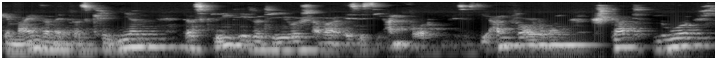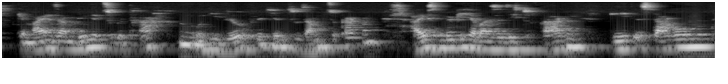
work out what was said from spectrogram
gemeinsam etwas kreieren, das klingt esoterisch, aber es ist die Anforderung. Es ist die Anforderung, statt nur gemeinsam Dinge zu betrachten und die Würfelchen zusammenzupacken, heißt möglicherweise sich zu fragen, geht es darum,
